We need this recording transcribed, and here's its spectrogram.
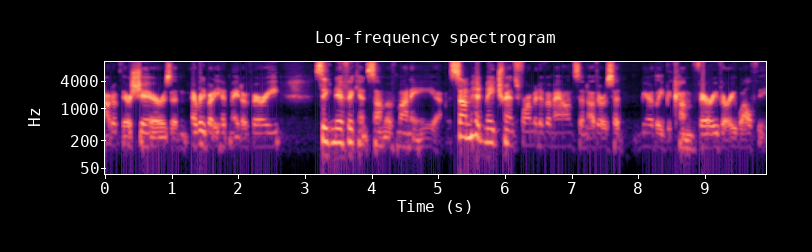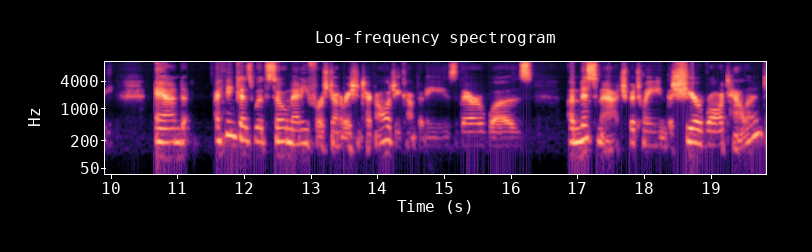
out of their shares, and everybody had made a very significant sum of money. Some had made transformative amounts, and others had merely become very, very wealthy. And I think, as with so many first generation technology companies, there was a mismatch between the sheer raw talent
